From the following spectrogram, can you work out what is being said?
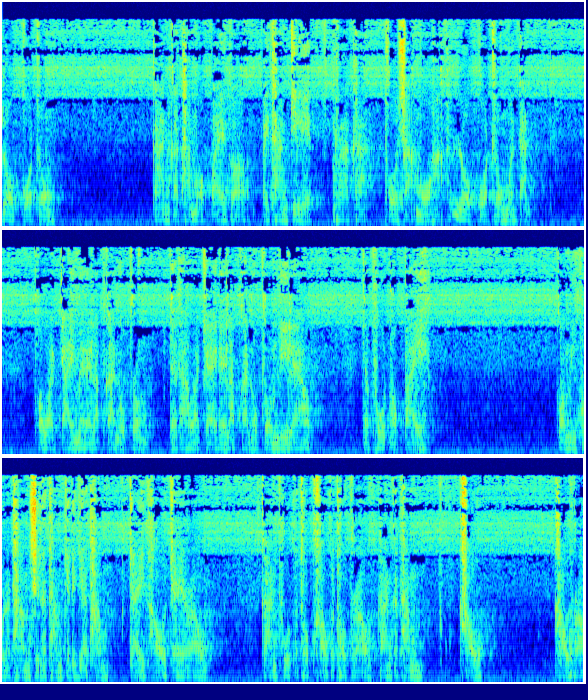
โลภโกรธหลง การกระทำออกไปก็ไปทางกิเลสราคะโทสะโมหะ โลภโกรธหลงเหมือนกัน เพราะว่าใจไม่ได้รับการอบรม แต่ถ้าว่าใจได้รับการอบรมดีแล้ว จะพูดออกไป ก็มีคุณธรรมศีลธรรมจริยธรรม ใจเขาใจเรา การพูดกระทบเขากระทบเรา การกระทำเขา เขาเรา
